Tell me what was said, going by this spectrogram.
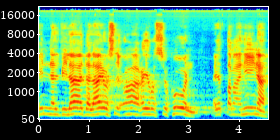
إن البلاد لا يصلحها غير السكون أي الطمأنينة.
